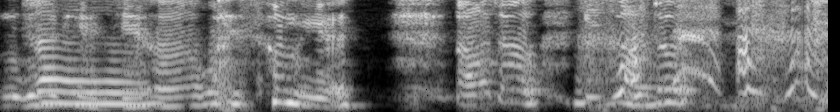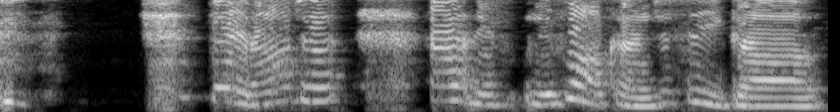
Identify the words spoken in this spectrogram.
你就是可以结合外送员，嗯、然后就女富豪就 对，然后就他女女富豪可能就是一个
